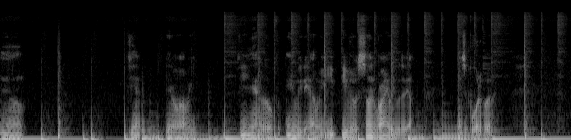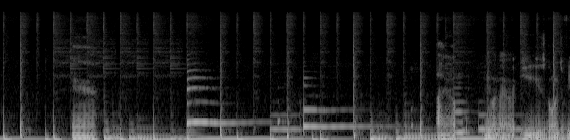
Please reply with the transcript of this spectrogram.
You know, yeah, you know, I mean, she had a family there. I mean, even her son Riley was there in support of her. And I have feeling that he is going to be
